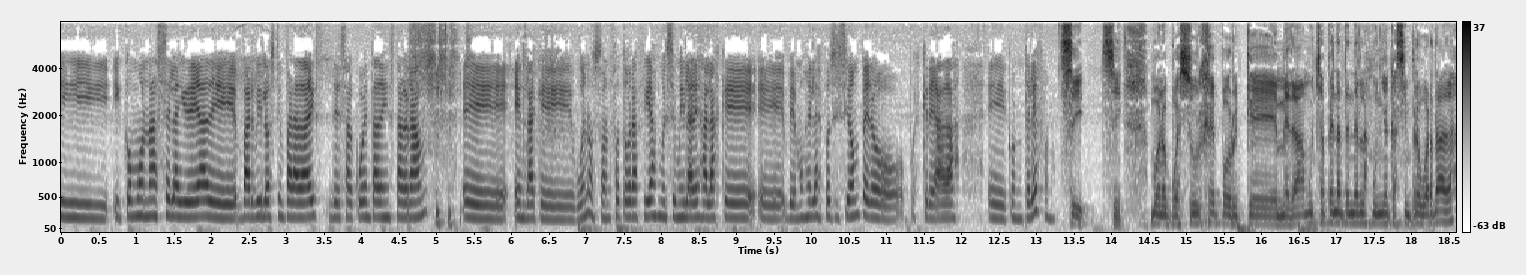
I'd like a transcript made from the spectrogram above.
y, y cómo nace la idea de Barbie Lost in Paradise, de esa cuenta de Instagram, eh, en la que, bueno, son fotografías muy similares a las que eh, vemos en la exposición, pero pues creadas eh, con un teléfono. Sí, sí. Bueno, pues surge porque me daba mucha pena tener las muñecas siempre guardadas.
